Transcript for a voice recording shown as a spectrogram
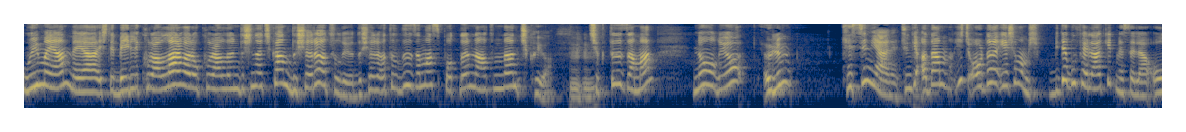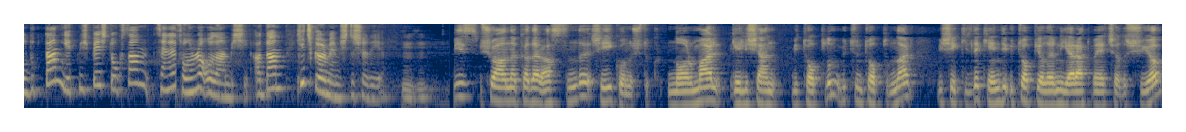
uymayan veya işte belli kurallar var o kuralların dışına çıkan dışarı atılıyor. Dışarı atıldığı zaman spotların altından çıkıyor. Hı hı. Çıktığı zaman ne oluyor? Ölüm kesin yani. Çünkü adam hiç orada yaşamamış. Bir de bu felaket mesela olduktan 75-90 sene sonra olan bir şey. Adam hiç görmemiş dışarıyı. Hı hı. Biz şu ana kadar aslında şeyi konuştuk. Normal gelişen bir toplum, bütün toplumlar bir şekilde kendi ütopyalarını yaratmaya çalışıyor.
